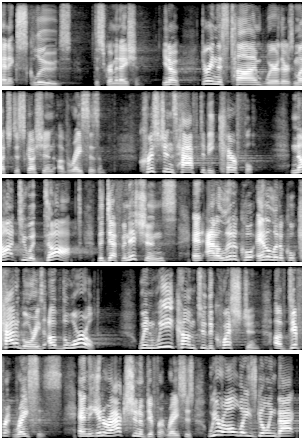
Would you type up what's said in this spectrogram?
and excludes discrimination. You know, during this time where there's much discussion of racism, Christians have to be careful not to adopt the definitions and analytical, analytical categories of the world. When we come to the question of different races and the interaction of different races, we're always going back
